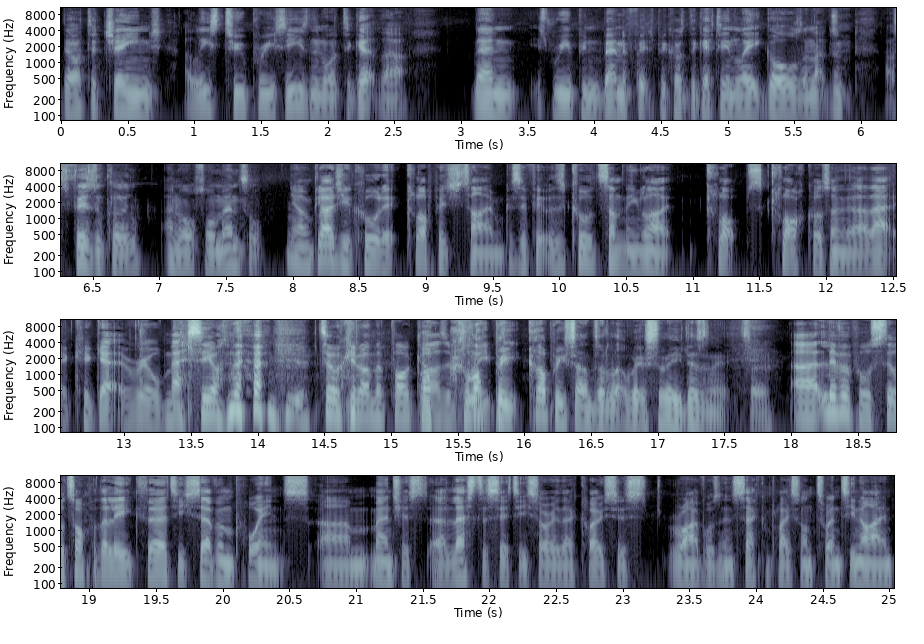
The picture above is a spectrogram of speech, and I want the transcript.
they have to change at least two pre-season in order to get that. Then it's reaping benefits because they're getting late goals, and that's that's physical and also mental. Yeah, I'm glad you called it Kloppage time because if it was called something like Klopp's clock or something like that, it could get real messy on the talking on the podcast. of sleep. Kloppy, Kloppy sounds a little bit silly, doesn't it? So Uh, Liverpool still top of the league, 37 points. Um, Manchester, uh, Leicester City, sorry, their closest rivals in second place on 29.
